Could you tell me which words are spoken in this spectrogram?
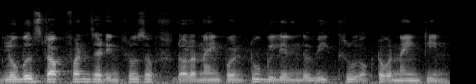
Global stock funds had inflows of $9.2 billion in the week through October 19.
